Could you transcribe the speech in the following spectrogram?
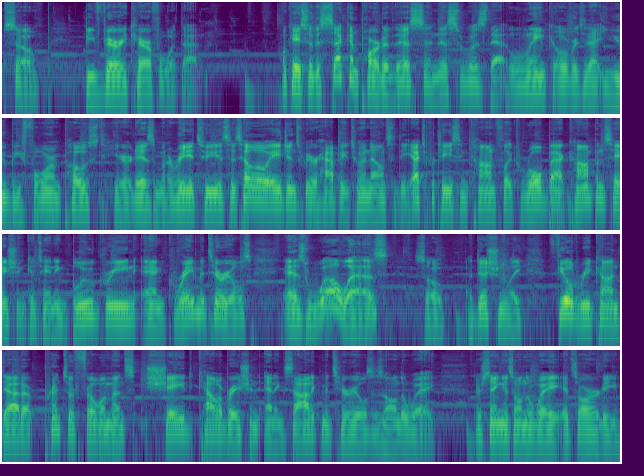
So be very careful with that. Okay, so the second part of this, and this was that link over to that Ubi forum post. Here it is. I'm going to read it to you. It says, Hello, agents. We are happy to announce that the expertise and conflict rollback compensation containing blue, green, and gray materials, as well as, so additionally, field recon data, printer filaments, shade calibration, and exotic materials is on the way. They're saying it's on the way. It's already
